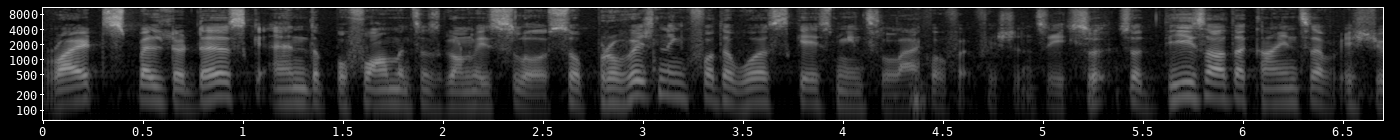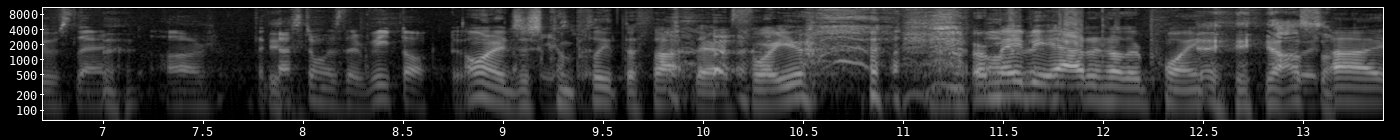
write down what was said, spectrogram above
right, spill to disk, and the performance is going to be slow. So provisioning for the worst case means lack of efficiency. So, these are the kinds of issues that are the customers that we talk to. I want to just complete the thought there for you, or maybe add another point. Awesome. Uh,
